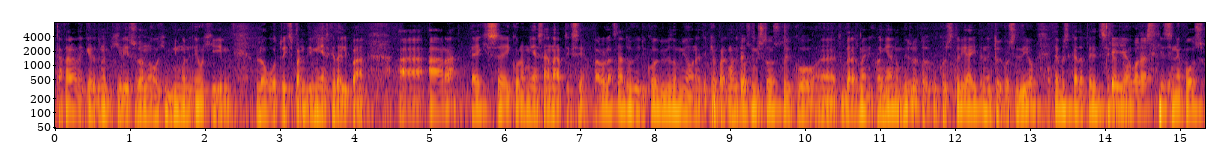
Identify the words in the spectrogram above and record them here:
Καθαρά τα κέρδη των επιχειρήσεων, όχι, μνημονι- όχι λόγω της πανδημίας κτλ. Α, Άρα έχεις οικονομία σε ανάπτυξη. Παρ' όλα αυτά το βιωτικό επίπεδο μειώνεται και ο πραγματικός μισθός την περασμένη χρονιά, νομίζω το 23 ήταν το 22, έπεσε κατά 5%. Και η αγοραστική Συνεπώς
